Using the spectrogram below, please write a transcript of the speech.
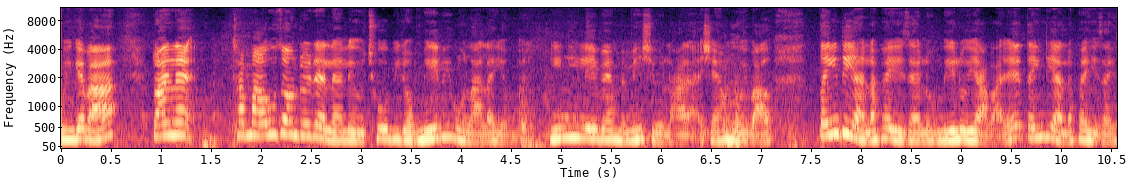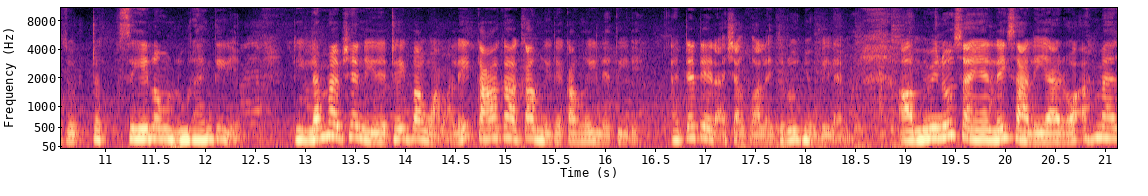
ဝင်ခဲ့ပါ toilet ထမအဦးဆုံးတွေ့တဲ့လမ်းလေးကိုချိုးပြီးတော့မေးပြီးဝင်လာလိုက်ရုံပဲနီးနီးလေးပဲမမင်းရှိကိုလာတာအရန်မွေးပါဘူးသိန်းတရာလက်ဖက်ရည်ဆိုင်လို့မေးလို့ရပါတယ်သိန်းတရာလက်ဖက်ရည်ဆိုင်ဆိုတစ်ဈေးလုံးလူတိုင်းသိတယ် ဒီလက်မှတ်ဖြတ်နေတဲ့ထိပ်ပေါက်မှာပါလေကားကကောက်နေတဲ့ကောင်လေးလည်းသိတယ်အတက်တက်တာရှောက်သွားလိုက်သူတို့ညွှန်ပေးလိုက်မှာအာမမင်းတို့ဆိုင်ရဲ့လိပ်စာလေးကတော့အမှတ်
